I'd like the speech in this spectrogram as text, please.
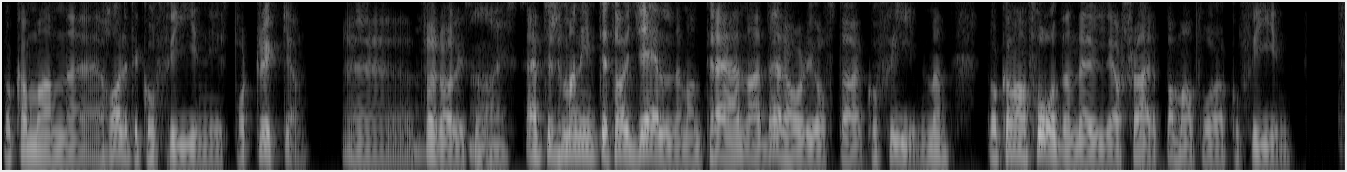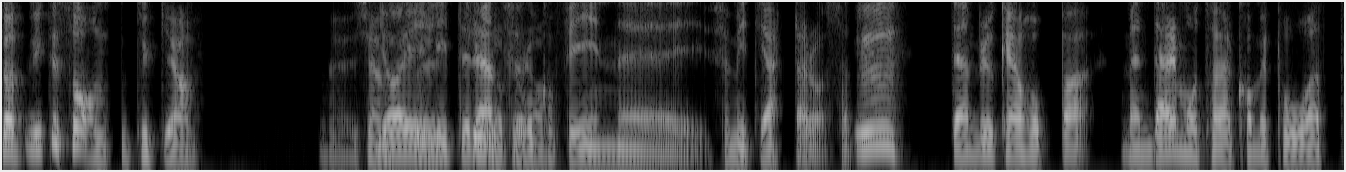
Då kan man eh, ha lite koffein i sportdrycken. Eh, för att liksom, det. eftersom man inte tar gel när man tränar, där har du ju ofta koffein. Men då kan man få den där lilla skärpa man får av koffein. Så att lite sånt tycker jag eh, känns Jag är eh, lite rädd för koffein eh, för mitt hjärta då. Så Mm, den brukar jag hoppa. Men däremot har jag kommit på att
